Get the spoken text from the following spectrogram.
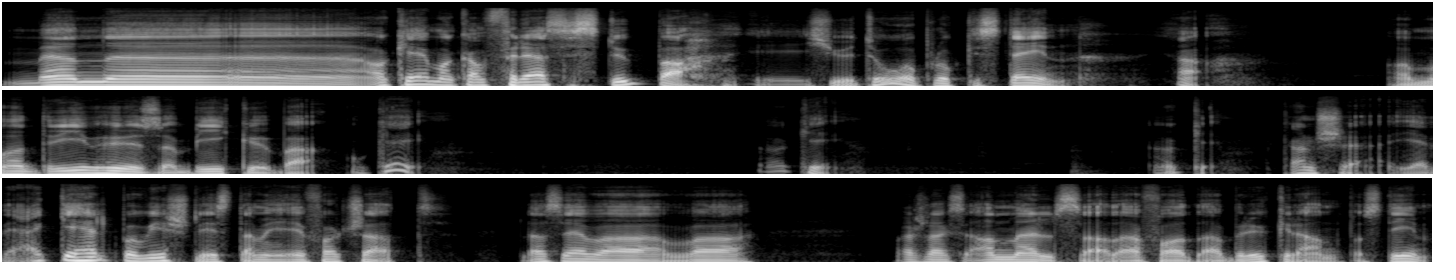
Men øh, ok, man kan frese stubber i 22 og plukke stein. Ja. Og man drivhus og bikuber. Ok. Ok. Ok, kanskje. Jeg er ikke helt på Wish-lista mi fortsatt. La oss se hva, hva, hva slags anmeldelser det har fått av brukerne på Steam.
